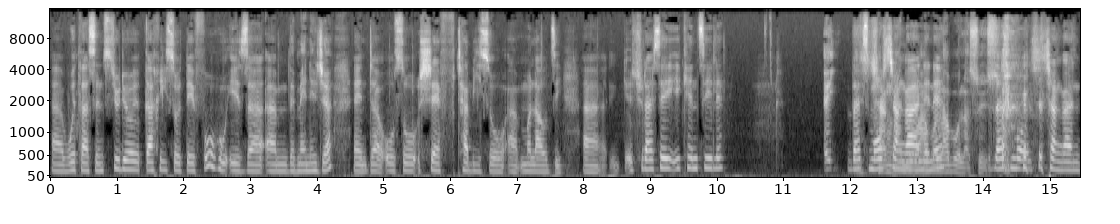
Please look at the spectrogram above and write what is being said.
uh, with us in studio, Kagiso Tefu, who is uh, um, the manager, and uh, also Chef Thabiso uh, Mulaudzi. Uh, should I say Ikensile? That's more Changane, ne? That's more Changan.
